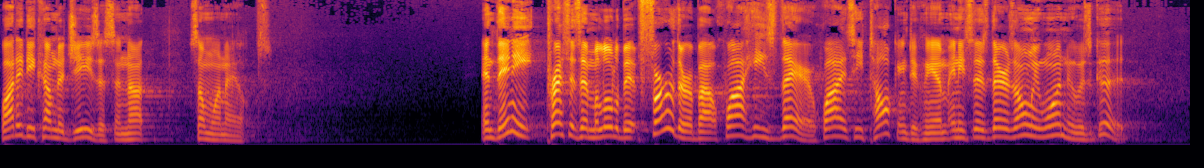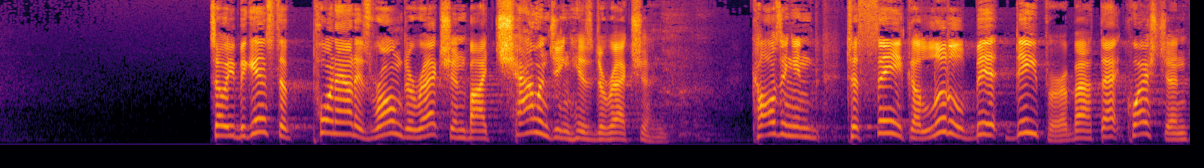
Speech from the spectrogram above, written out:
Why did he come to Jesus and not someone else? And then he presses him a little bit further about why he's there. Why is he talking to him? And he says, There's only one who is good. So he begins to point out his wrong direction by challenging his direction, causing him to think a little bit deeper about that question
